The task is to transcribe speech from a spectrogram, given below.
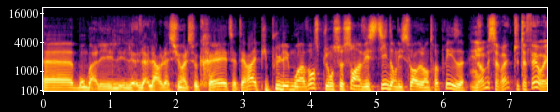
euh, bon, bah, la, relation, elle se crée, etc. Et puis, plus les mois avancent, plus on se sent investi dans l'histoire de l'entreprise. Non, mais c'est vrai, tout à fait, oui.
